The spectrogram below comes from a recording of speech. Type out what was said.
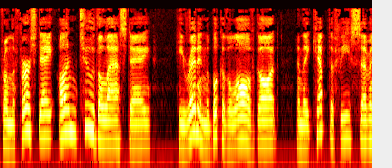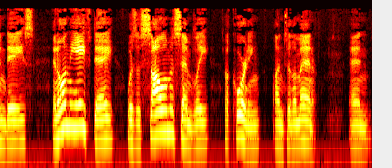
from the first day unto the last day, he read in the book of the law of God, and they kept the feast seven days, and on the eighth day was a solemn assembly according unto the manner. And,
